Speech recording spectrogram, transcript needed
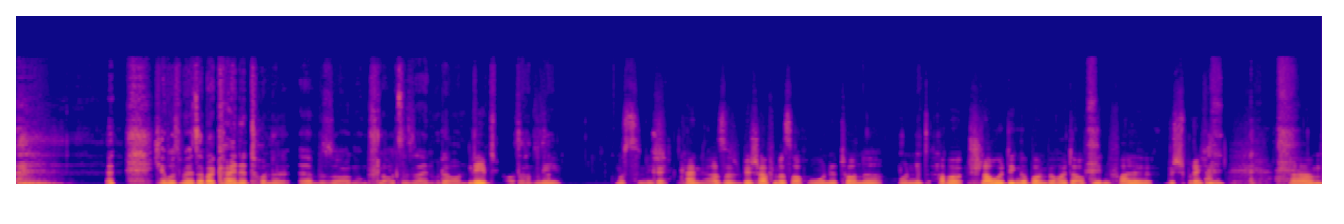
Ich muss mir jetzt aber keine Tonne äh, besorgen, um schlau zu sein, oder? Und Nee, sagen. nee, musst du Okay. nicht. Kein, also wir schaffen das auch ohne Tonne und aber schlaue Dinge wollen wir heute auf jeden Fall besprechen. Ähm,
